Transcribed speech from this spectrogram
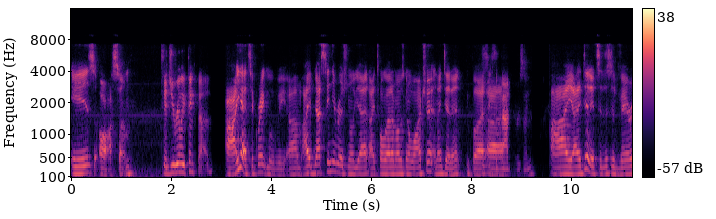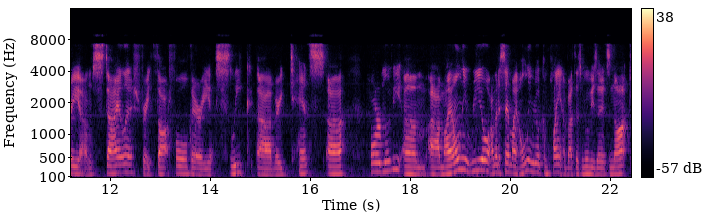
is awesome. Did you really think that? Uh, yeah, it's a great movie. Um, I have not seen the original yet. I told Adam I was gonna watch it, and I didn't. But He's just a uh, bad person. I I did. It's this is a very um, stylish, very thoughtful, very sleek, uh, very tense uh, horror movie. Um, uh, my only real I'm gonna say my only real complaint about this movie is that it's not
